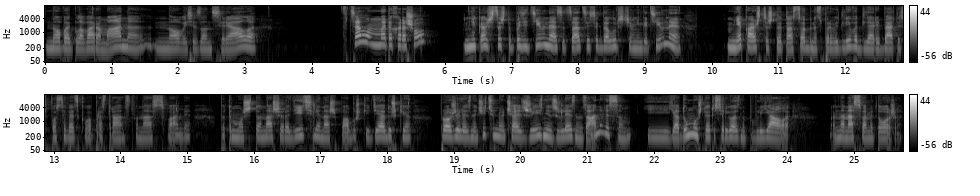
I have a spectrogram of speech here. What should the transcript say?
новая глава романа, новый сезон сериала — в целом это хорошо. Мне кажется, что позитивные ассоциации всегда лучше, чем негативные. Мне кажется, что это особенно справедливо для ребят из постсоветского пространства, нас с вами, потому что наши родители, наши бабушки, дедушки прожили значительную часть жизни с железным занавесом, и я думаю, что это серьезно повлияло на нас с вами тоже.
